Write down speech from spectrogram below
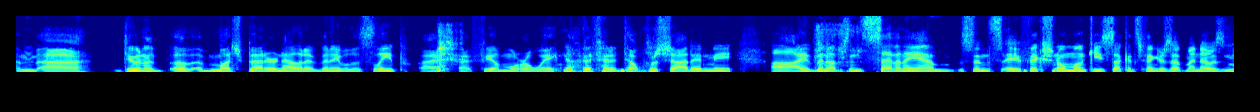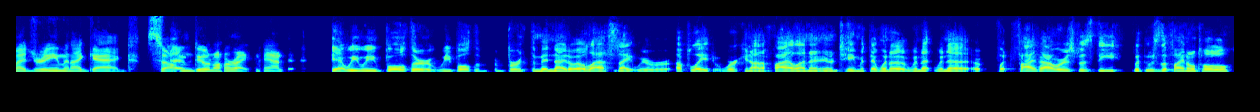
I'm uh doing a, a, much better now that I've been able to sleep. I, I feel more awake now that I've had a double shot in me. Uh, I've been up since 7 a.m. since a fictional monkey stuck its fingers up my nose in my dream and I gagged. So I'm doing all right, man. Yeah, we, we both are we both burnt the midnight oil last night. We were up late working on a file on entertainment that when a when a when a what five hours was the what was the final total?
